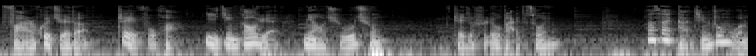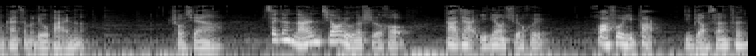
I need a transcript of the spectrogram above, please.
反而会觉得这幅画意境高远、妙趣无穷，这就是留白的作用。那在感情中，我们该怎么留白呢？首先啊，在跟男人交流的时候，大家一定要学会话说一半一表三分。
